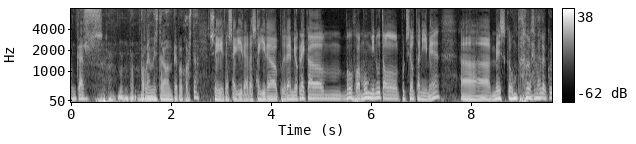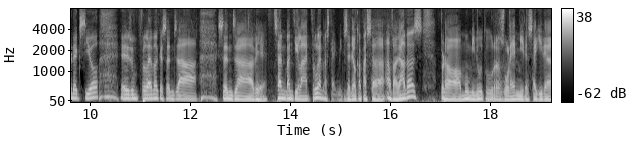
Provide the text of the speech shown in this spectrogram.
un cas parlem més tard amb Pep Acosta. Sí, de seguida, de seguida podrem, jo crec que buf, en un minut el, potser el tenim, eh? Uh, més que un problema de connexió, és un problema que se'ns ha, se'ns ha, bé, s'han ventilat problemes tècnics, allò que passa a vegades, però en un minut ho resolem i de seguida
